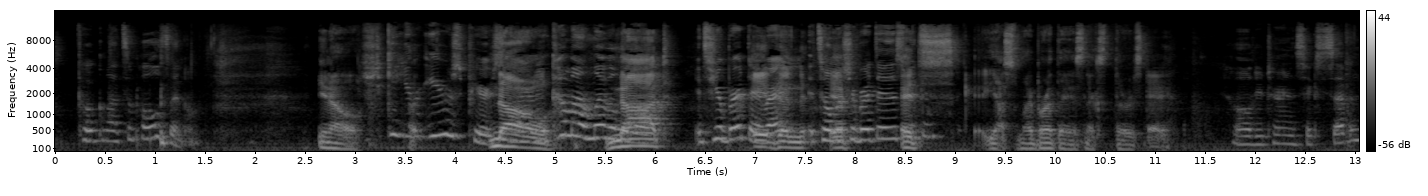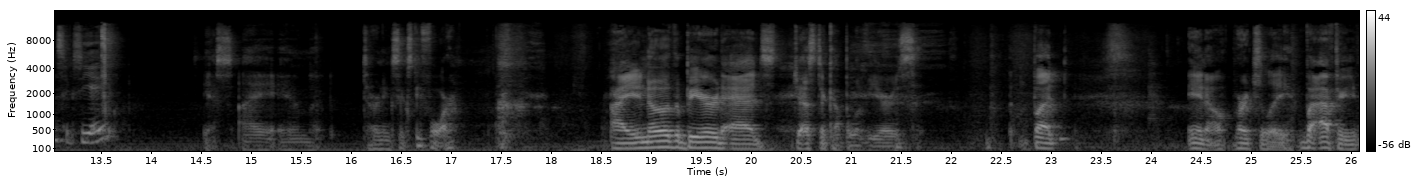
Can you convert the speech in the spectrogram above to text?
not poke lots of holes in them? you know, you should Get your ears pierced. No. Come on, live a not little. It's your birthday, right? It's almost your birthday this weekend. It's yes, my birthday is next Thursday. How old you turning? 67, 68? Yes, I am turning 64. I know the beard adds just a couple of years, but you know, virtually. But after you,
